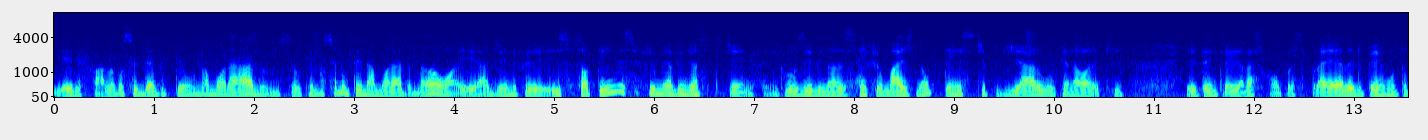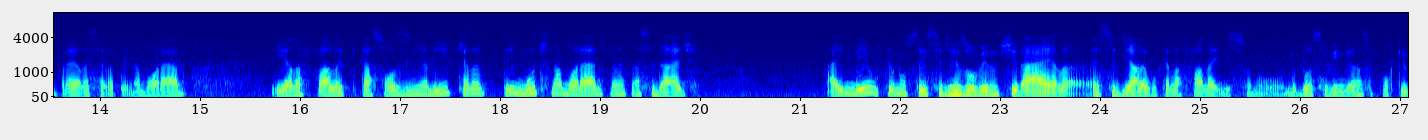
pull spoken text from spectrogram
E ele fala, você deve ter um namorado, não sei o que, você não tem namorado não, aí a Jennifer, isso só tem nesse filme A Vingança de Jennifer, inclusive nas refilmagens não tem esse tipo de diálogo, que na hora que ele está entregando as compras para ela, ele pergunta para ela se ela tem namorado, e ela fala que está sozinha ali, que ela tem muitos namorados na, na, cidade. Aí meio que eu não sei se eles resolveram tirar ela, esse diálogo que ela fala isso no, no Doce Vingança, porque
